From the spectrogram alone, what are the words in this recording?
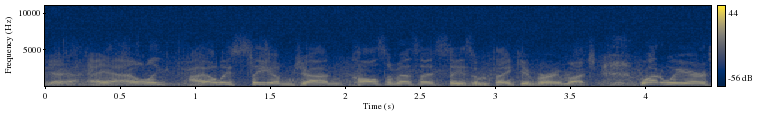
yeah, hey, I only, I only see them, John. Calls them as I see them. Thank you very much. What we are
